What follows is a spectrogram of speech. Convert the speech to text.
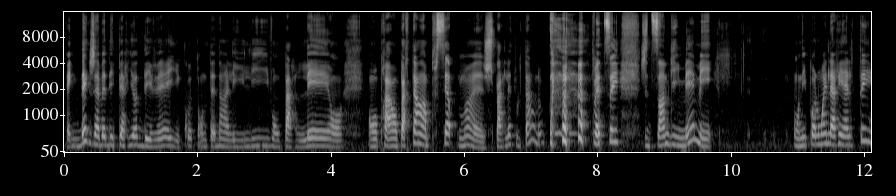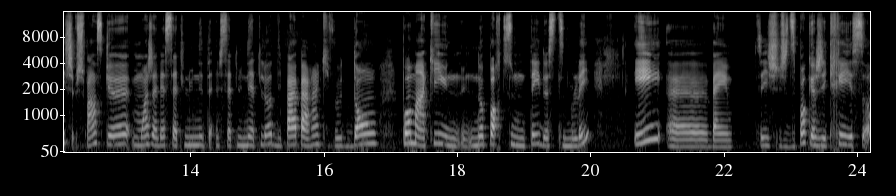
Fait que dès que j'avais des périodes d'éveil, écoute, on était dans les livres, on parlait, on, on, partait en poussette. Moi, je parlais tout le temps, là. Fait, tu sais, j'ai dit ça entre guillemets, mais on n'est pas loin de la réalité. Je, pense que moi, j'avais cette lunette, cette lunette-là d'hyper-parent qui veut donc pas manquer une, opportunité de stimuler. Et, euh, ben, tu sais, je, je dis pas que j'ai créé ça,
